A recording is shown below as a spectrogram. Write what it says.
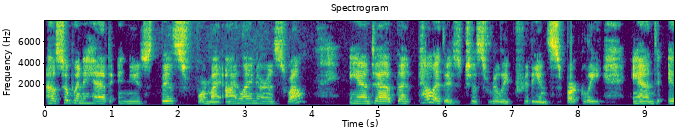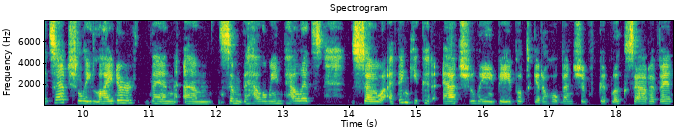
I also went ahead and used this for my eyeliner as well and uh, the palette is just really pretty and sparkly. And it's actually lighter than um, some of the Halloween palettes. So I think you could actually be able to get a whole bunch of good looks out of it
